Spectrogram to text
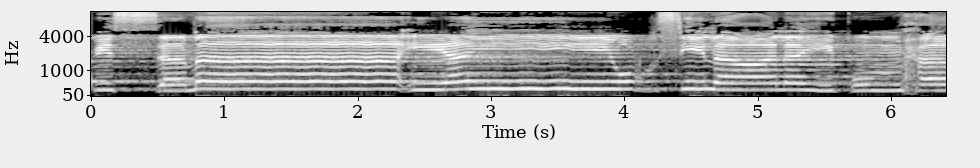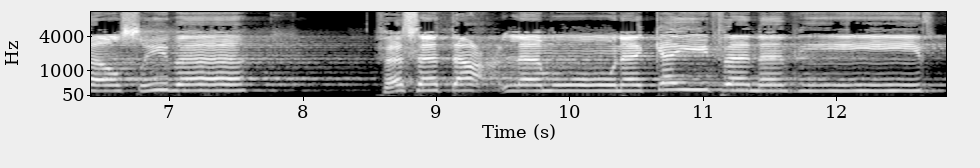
في السماء أن يرسل عليكم حاصبا؟ فستعلمون كيف نذير.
